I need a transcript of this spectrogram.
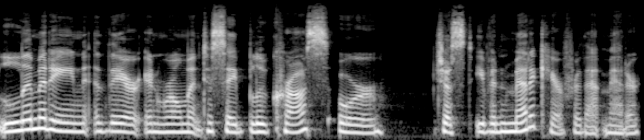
limiting their enrollment to, say, Blue Cross or just even Medicare for that matter,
